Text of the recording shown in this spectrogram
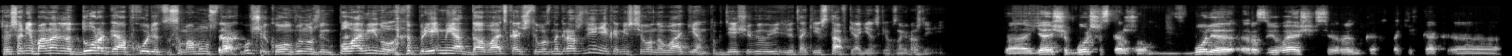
То есть они банально дорого обходятся самому страховщику, он вынужден половину премии отдавать в качестве вознаграждения комиссионного агенту. Где еще вы увидели такие ставки агентских вознаграждений? Э, я еще больше скажу. В более развивающихся рынках, таких как э,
